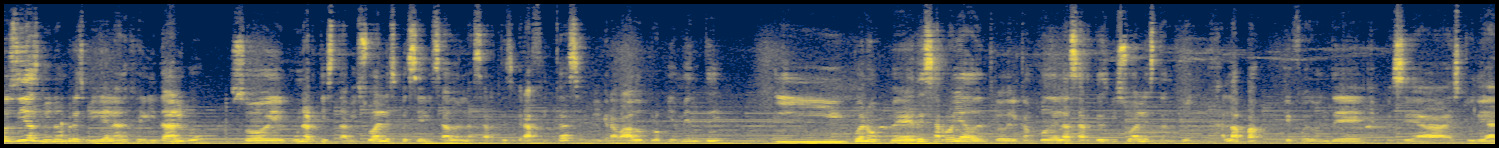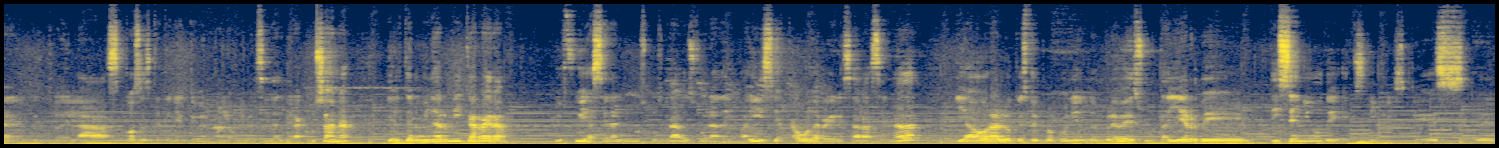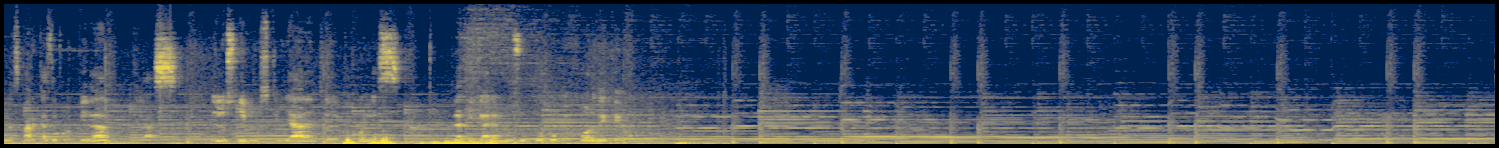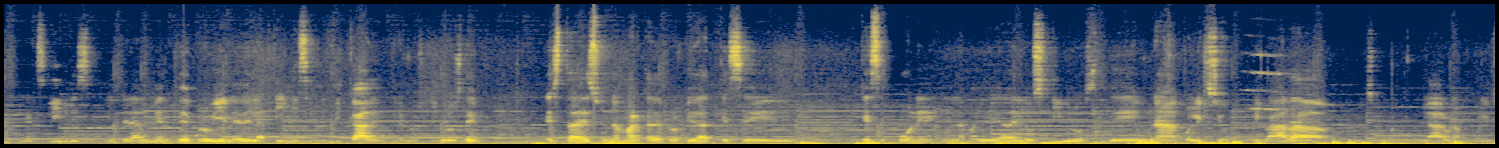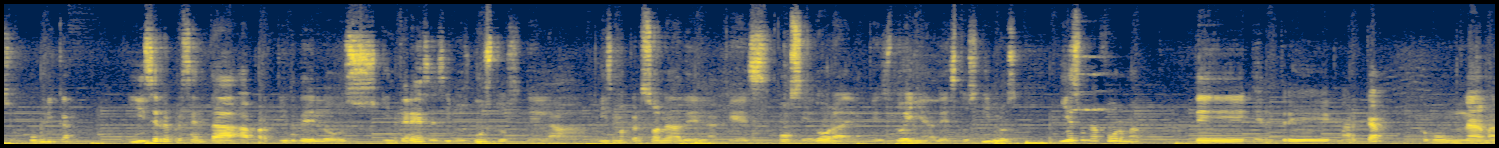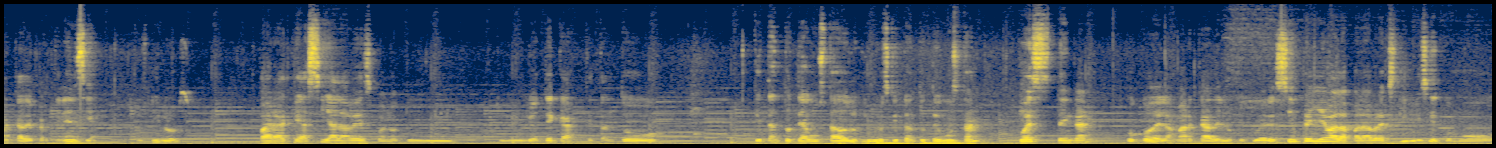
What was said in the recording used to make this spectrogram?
Buenos días, mi nombre es Miguel Ángel Hidalgo, soy un artista visual especializado en las artes gráficas, en el grabado propiamente, y bueno, me he desarrollado dentro del campo de las artes visuales, tanto en Jalapa, que fue donde empecé a estudiar dentro de las cosas que tenían que ver con la Universidad Veracruzana, y al terminar mi carrera, me fui a hacer algunos posgrados fuera del país y acabo de regresar hace nada y ahora lo que estoy proponiendo en breve es un taller de diseño de ex es eh, las marcas de propiedad de, las, de los libros, que ya dentro de poco les platicaremos un poco mejor de qué va. Libris literalmente proviene del latín y significa de entre los libros de. Esta es una marca de propiedad que se que se pone en la mayoría de los libros de una colección privada, una colección pública y se representa a partir de los intereses y los gustos de la misma persona, de la que es poseedora, de la que es dueña de estos libros y es una forma de entre marcar como una marca de pertenencia los libros para que así a la vez cuando tu, tu biblioteca que tanto que tanto te ha gustado, los libros que tanto te gustan, pues tengan poco de la marca de lo que tú eres. Siempre lleva la palabra ex libris, que como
